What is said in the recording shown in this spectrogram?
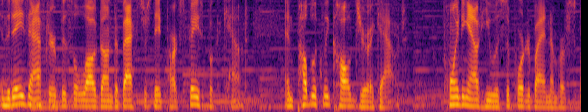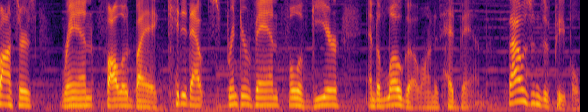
In the days after, Bissell logged on to Baxter State Park's Facebook account and publicly called Jurek out, pointing out he was supported by a number of sponsors, ran followed by a kitted out sprinter van full of gear and a logo on his headband. Thousands of people,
